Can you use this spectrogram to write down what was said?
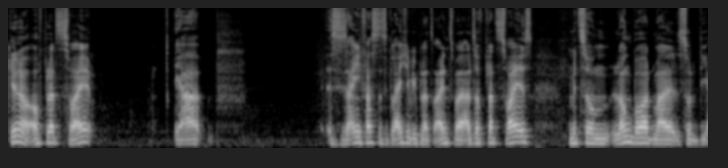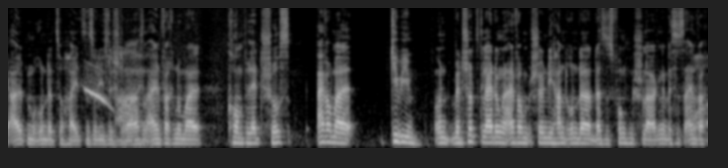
Genau, auf Platz 2. Ja, es ist eigentlich fast das gleiche wie Platz 1, weil also auf Platz 2 ist mit so einem Longboard mal so die Alpen runter zu heizen, so diese Straßen. Einfach nur mal komplett Schuss. Einfach mal gib ihm. Und mit Schutzkleidung und einfach schön die Hand runter, dass es Funken schlagen. Das ist einfach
